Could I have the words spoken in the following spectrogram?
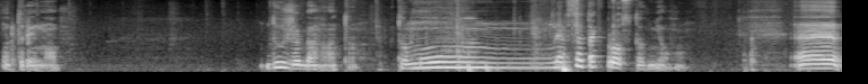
отримав. Дуже багато. Тому не все так просто в нього. Е,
